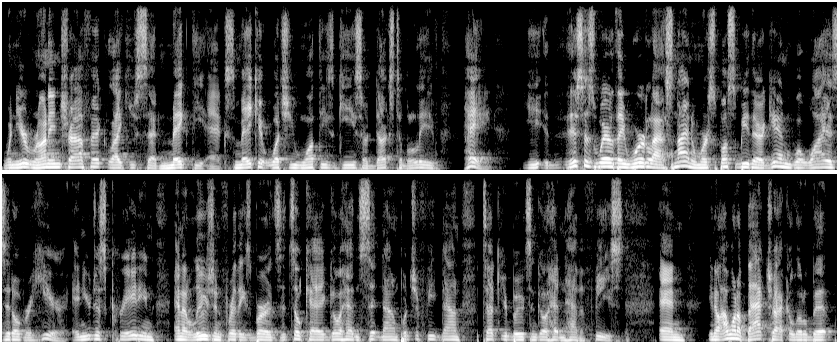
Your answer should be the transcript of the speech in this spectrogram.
when you're running traffic, like you said, make the X, make it what you want these geese or ducks to believe. Hey, this is where they were last night and we're supposed to be there again. Well why is it over here? And you're just creating an illusion for these birds. It's okay. Go ahead and sit down put your feet down tuck your boots and go ahead and have a feast. And you know i want to backtrack a little bit.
